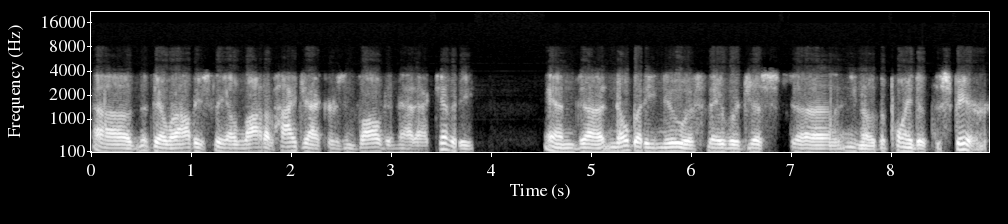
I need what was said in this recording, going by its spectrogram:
there were obviously a lot of hijackers involved in that activity and uh, nobody knew if they were just uh, you know the point of the spear.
